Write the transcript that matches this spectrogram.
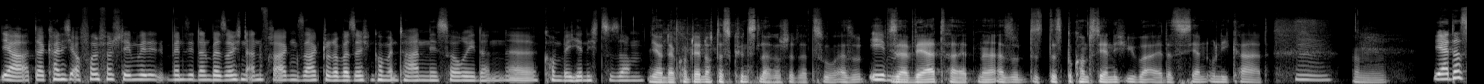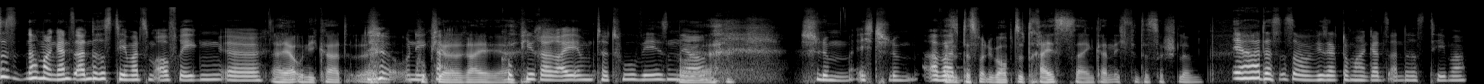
ja, da kann ich auch voll verstehen, wenn sie dann bei solchen Anfragen sagt oder bei solchen Kommentaren, nee, sorry, dann äh, kommen wir hier nicht zusammen. Ja, und da kommt ja noch das Künstlerische dazu. Also Eben. dieser Wert halt, ne? Also das, das bekommst du ja nicht überall. Das ist ja ein Unikat. Hm. Um, ja, das ist nochmal ein ganz anderes Thema zum Aufregen. Äh, ah ja, Unikat. Äh, Unikat Kopiererei. Ja. Kopiererei im Tattoo-Wesen, oh, ja. ja. Schlimm, echt schlimm. Aber also, dass man überhaupt so dreist sein kann, ich finde das so schlimm. Ja, das ist aber, wie gesagt, nochmal ein ganz anderes Thema.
